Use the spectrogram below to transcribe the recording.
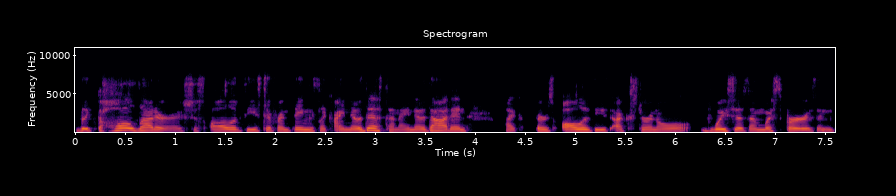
like the whole letter is just all of these different things. Like, I know this and I know that. And like, there's all of these external voices and whispers and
